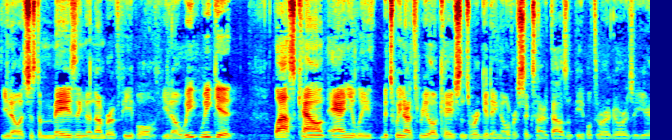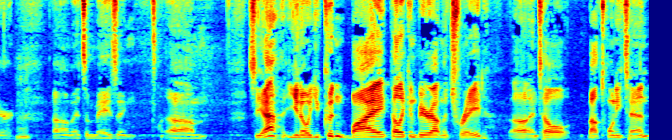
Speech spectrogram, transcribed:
you know, it's just amazing the number of people. You know, we, we get last count annually between our three locations, we're getting over 600,000 people through our doors a year. Um, it's amazing. Um, so yeah, you know, you couldn't buy Pelican beer out in the trade uh, until about 2010.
